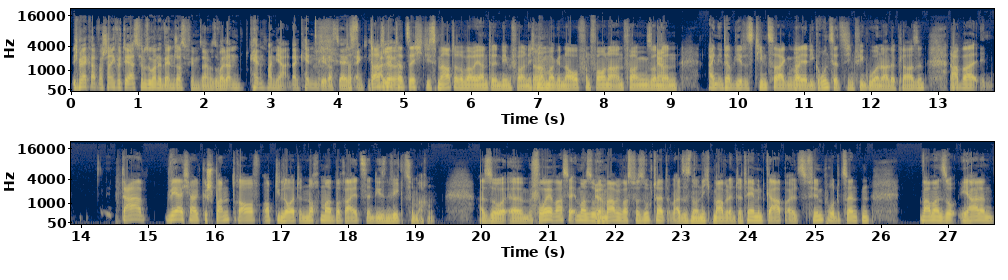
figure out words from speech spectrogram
ich merke gerade, wahrscheinlich wird der erste Film sogar ein Avengers-Film sein, also, weil dann kennt man ja, dann kennen wir das ja jetzt eigentlich das alle. Das wäre tatsächlich die smartere Variante in dem Fall. Nicht ja. nochmal genau von vorne anfangen, sondern ja. ein etabliertes Team zeigen, weil ja die grundsätzlichen Figuren alle klar sind. Aber da wäre ich halt gespannt drauf, ob die Leute nochmal bereit sind, diesen Weg zu machen. Also ähm, vorher war es ja immer so, ja. wenn Marvel was versucht hat, als es noch nicht Marvel Entertainment gab als Filmproduzenten, war man so, ja, dann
